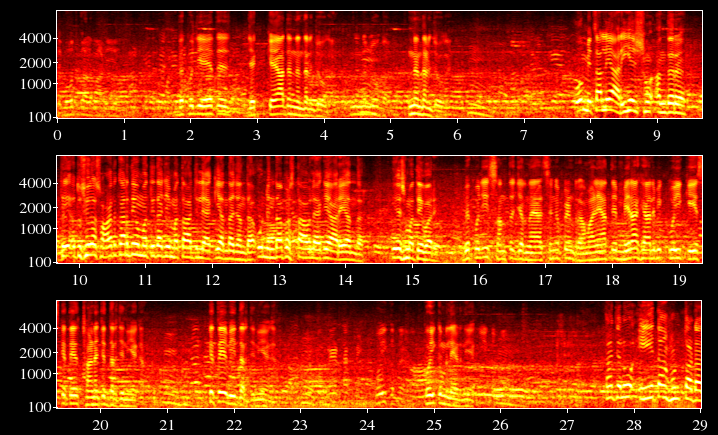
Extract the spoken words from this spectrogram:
ਤੇ ਬਹੁਤ ਗੱਲ ਮਾੜੀ ਹੈ। ਦੇਖੋ ਜੀ ਇਹ ਤੇ ਜੇ ਕਿਹਾ ਤੇ ਹੈ। ਨਿੰਦਣਯੋਗ ਹੈ। ਨਿੰਦਣਯੋਗ ਹੈ। ਉਹ ਮਿਤਾ ਲਿਆ ਰਹੀ ਹੈ ਅੰਦਰ ਤੇ ਤੁਸੀਂ ਉਹਦਾ ਸਵਾਗਤ ਕਰਦੇ ਹੋ ਮਤੇ ਦਾ ਜੇ ਮਤਾ ਅੱਜ ਲੈ ਕੇ ਆਂਦਾ ਜਾਂਦਾ ਉਹ ਨਿੰਦਾ ਪ੍ਰਸਤਾਵ ਲੈ ਕੇ ਆ ਰਿਹਾ ਅੰਦਰ ਇਸ ਮਤੇ ਬਾਰੇ। ਵੇਖੋ ਜੀ ਸੰਤ ਜਰਨੈਲ ਸਿੰਘ ਭਿੰਡਰਾਂ ਵਾਲਿਆਂ ਤੇ ਮੇਰਾ ਖਿਆਲ ਵੀ ਕੋਈ ਕੇਸ ਕਿਤੇ ਥਾਣੇ 'ਚ ਦਰਜ ਨਹੀਂ ਹੈਗਾ। ਕਿਤੇ ਵੀ ਦਰਜ ਨਹੀਂ ਹੈਗਾ। ਕੋਈ ਕੰਪਲੇਂਟ ਕੋਈ ਕੰਪਲੇਂਟ ਨਹੀਂ ਹੈ ਤਾਂ ਚਲੋ ਇਹ ਤਾਂ ਹੁਣ ਤੁਹਾਡਾ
